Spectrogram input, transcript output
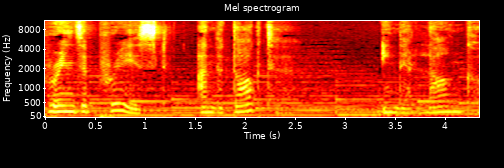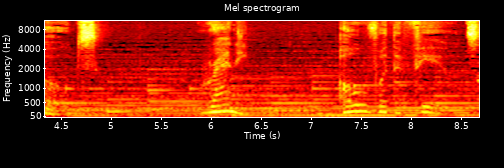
brings the priest and the doctor in their long coats running over the field.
